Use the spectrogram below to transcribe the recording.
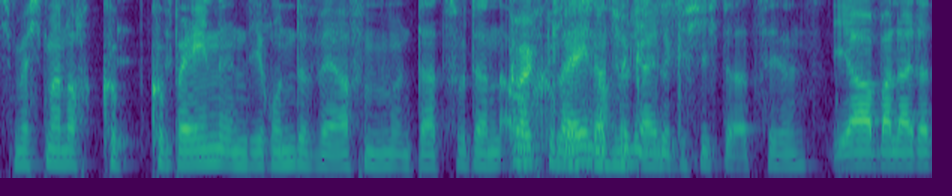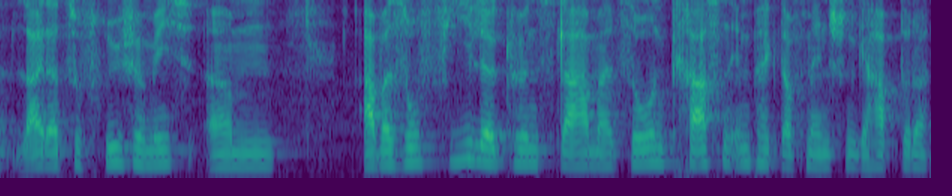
ich möchte mal noch Co Cobain in die Runde werfen und dazu dann Kurt auch gleich Cobain noch eine geile das, Geschichte erzählen. Ja, war leider, leider zu früh für mich. Ähm, aber so viele Künstler haben halt so einen krassen Impact auf Menschen gehabt. Oder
